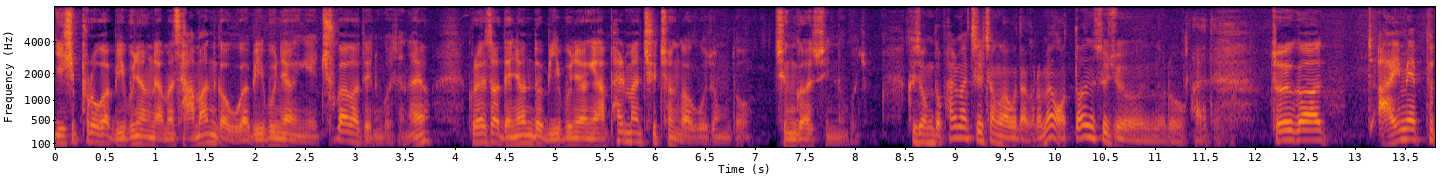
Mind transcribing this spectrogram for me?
20%가 미분양 나면 4만 가구가 미분양이 추가가 되는 거잖아요. 그래서 내년도 미분양이 한 8만 7천 가구 정도 증가할 수 있는 거죠. 그 정도 8만 7천 가구다 그러면 어떤 수준으로 봐야 돼요? 저희가 IMF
